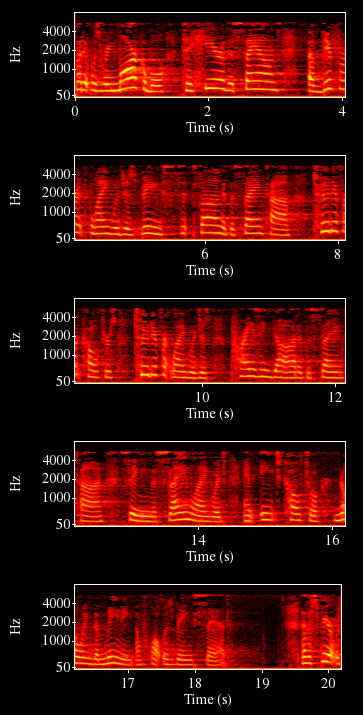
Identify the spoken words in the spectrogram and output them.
But it was remarkable to hear the sounds of different languages being sung at the same time. Two different cultures, two different languages, praising God at the same time, singing the same language, and each culture knowing the meaning of what was being said. Now the Spirit was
